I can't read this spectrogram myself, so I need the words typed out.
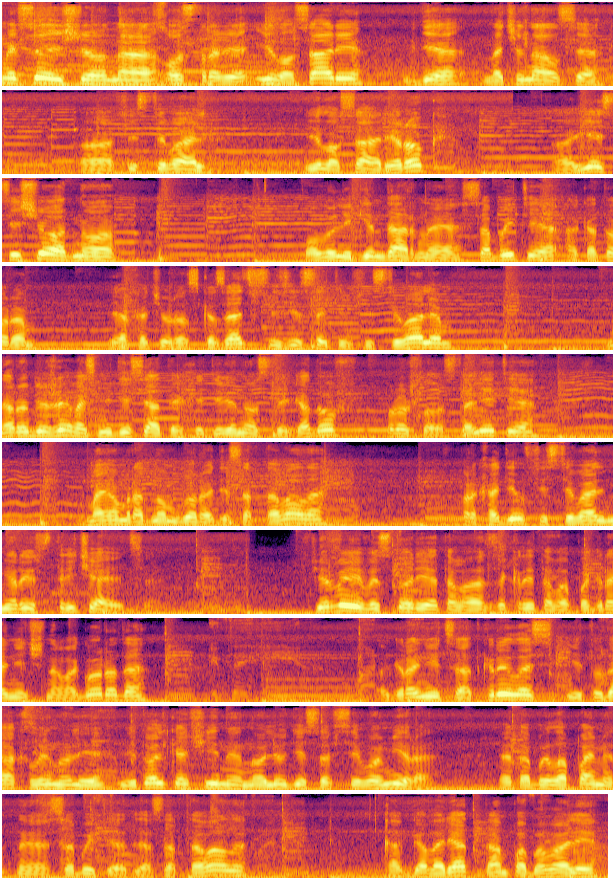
Мы все еще на острове Илосари, где начинался э, фестиваль Илосари Рок. Э, Есть еще одно полулегендарное событие, о котором я хочу рассказать в связи с этим фестивалем. На рубеже 80-х и 90-х годов прошлого столетия в моем родном городе Сартовала проходил фестиваль «Миры встречаются». Впервые в истории этого закрытого пограничного города граница открылась, и туда хлынули не только финны, но люди со всего мира. Это было памятное событие для Сартовала. Как говорят, там побывали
